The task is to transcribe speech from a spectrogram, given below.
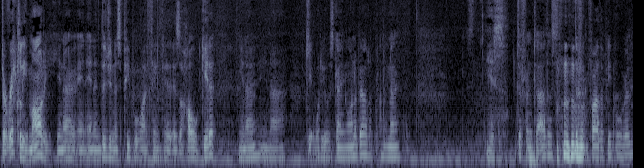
directly Maori, you know, and, and Indigenous people. I think as a whole get it, you know, and uh, get what he was going on about. I don't know, Yes. different to others, different for other people, really.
